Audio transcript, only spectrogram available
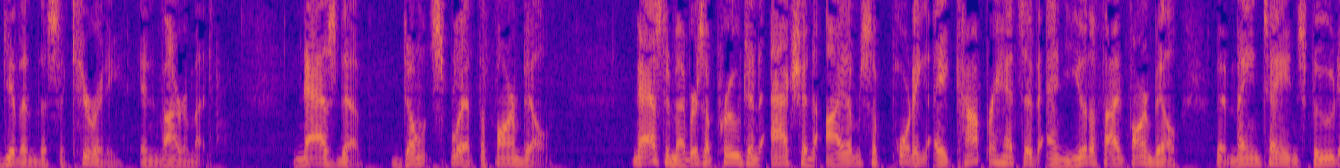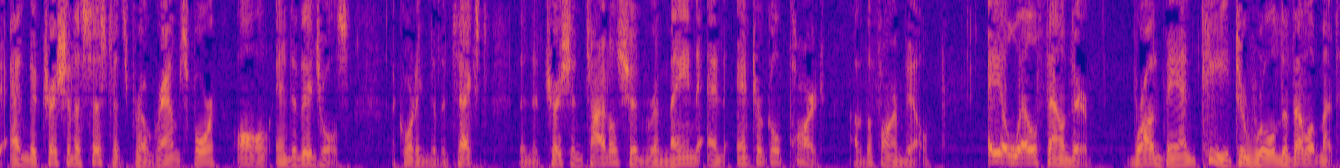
given the security environment. NASDA, don't split the Farm Bill. NASDA members approved an action item supporting a comprehensive and unified farm bill that maintains food and nutrition assistance programs for all individuals. According to the text, the nutrition title should remain an integral part of the farm bill. AOL founder, broadband key to rural development.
